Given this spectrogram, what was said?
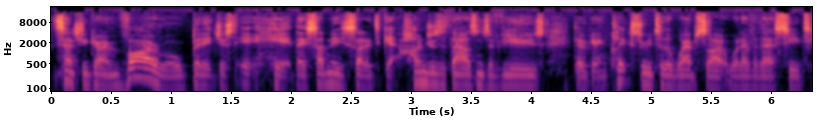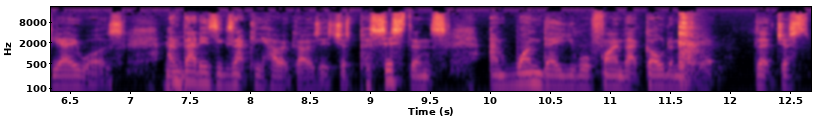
essentially going viral, but it just it hit. They suddenly decided to get hundreds of thousands of views. They were getting clicks through to the website, whatever their CTA was, mm. and that is exactly how it goes. It's just persistence, and one day you will find that golden nugget that just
